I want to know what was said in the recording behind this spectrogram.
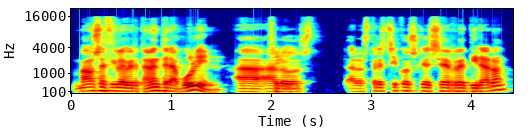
vamos a decirlo abiertamente, era bullying a los a los tres chicos que se retiraron,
